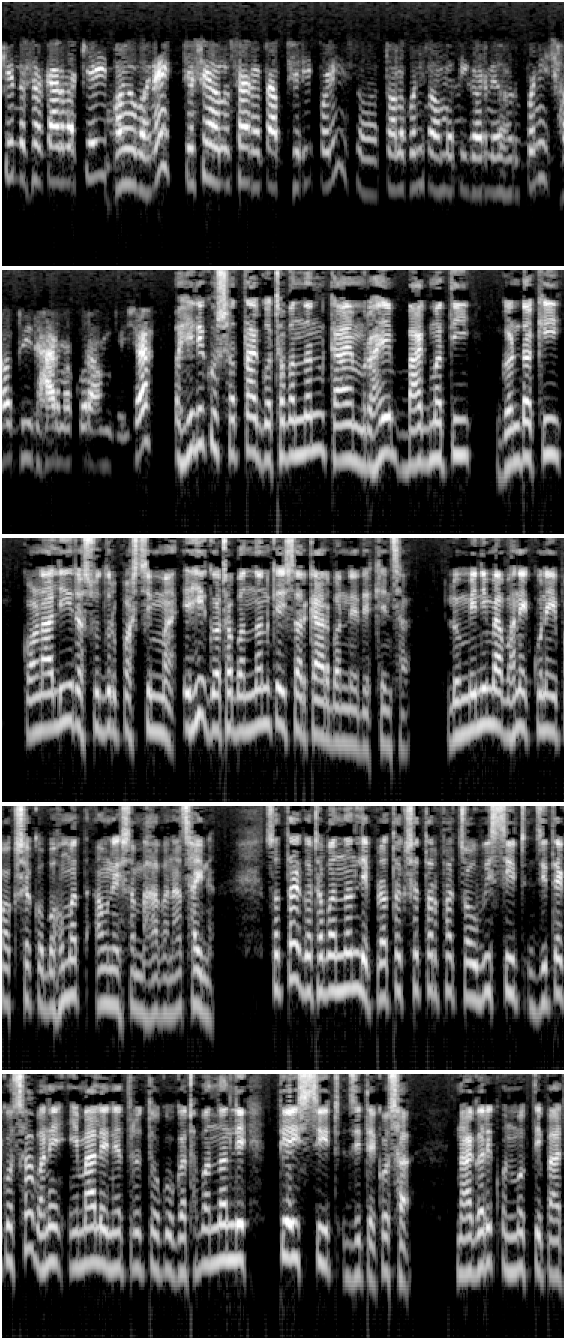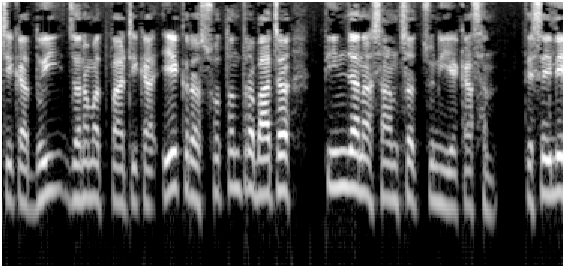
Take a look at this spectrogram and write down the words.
केन्द्र सरकारमा केही भयो भने त्यसै अनुसार यता फेरि पनि तल पनि सहमति गर्नेहरू पनि छ दुई धारमा कुरा हुँदैछ। अहिलेको सत्ता गठबन्धन कायम रहे बागमती गण्डकी कर्णाली र सुदूरपश्चिममा यही गठबन्धनकै सरकार बन्ने देखिन्छ। लुम्बिनीमा भने कुनै पक्षको बहुमत आउने सम्भावना छैन। सत्ता गठबन्धनले प्रत्यक्षतर्फ चौबिस सीट जितेको छ भने एमाले नेतृत्वको गठबन्धनले तेइस सीट जितेको छ। नागरिक उन्मुक्ति पार्टीका दुई जनमत पार्टीका एक र स्वतन्त्रबाट तीनजना सांसद चुनिएका छन्। त्यसैले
